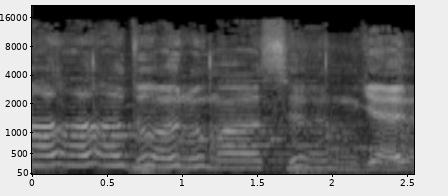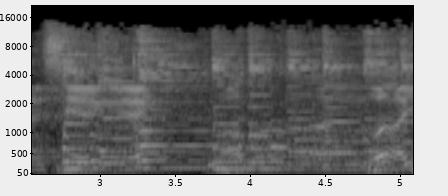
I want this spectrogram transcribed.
Dursa durmasın gelsin. Aman vay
